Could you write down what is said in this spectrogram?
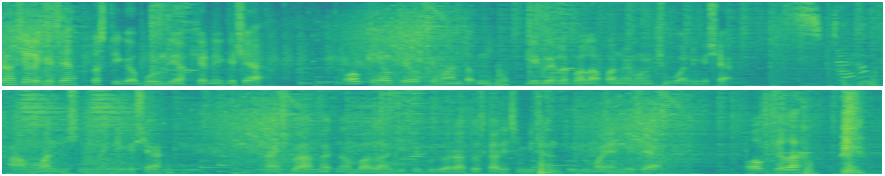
Berhasil ya guys ya, plus 30 di akhirnya guys ya. Oke oke oke mantap nih. GBR 88 memang cuan guys ya? Aman di sini nih guys ya? Nice banget nambah lagi 1200 kali 9 tuh. Lumayan guys ya? Oke lah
